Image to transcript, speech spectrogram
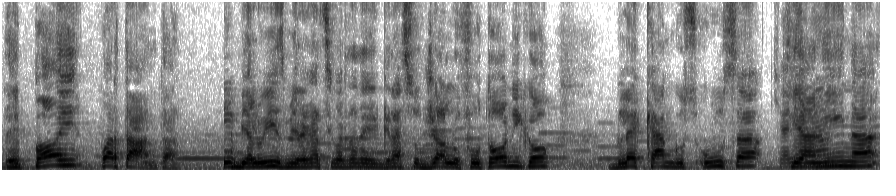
E poi quarta anta. Ubbia Luismi, ragazzi, guardate che grasso giallo fotonico. Black Angus USA, Chianina. Chianina,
